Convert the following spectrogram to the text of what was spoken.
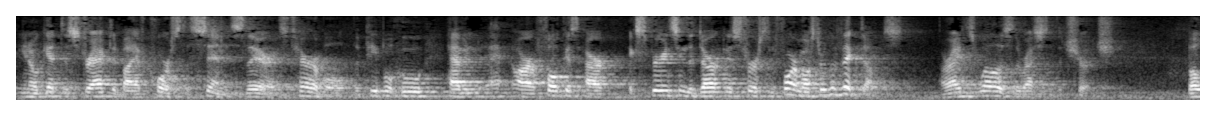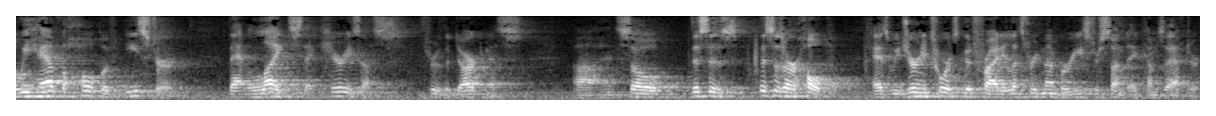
you know, get distracted by, of course, the sin. It's there. It's terrible. The people who have, are focused, are experiencing the darkness first and foremost are the victims, all right, as well as the rest of the church. But we have the hope of Easter that light that carries us through the darkness. Uh, and so this is, this is our hope as we journey towards Good Friday. Let's remember Easter Sunday comes after.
